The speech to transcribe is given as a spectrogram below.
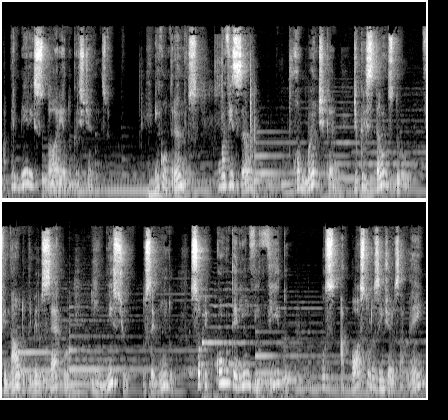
a primeira história do cristianismo encontramos uma visão romântica de cristãos do final do primeiro século e início do segundo sobre como teriam vivido os apóstolos em Jerusalém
